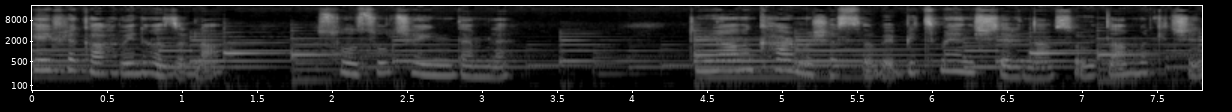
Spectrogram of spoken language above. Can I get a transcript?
Keyifle kahveni hazırla, sonsuz çayını demle. Dünyanın karmaşası ve bitmeyen işlerinden soyutlanmak için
